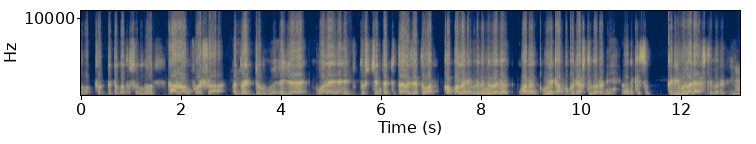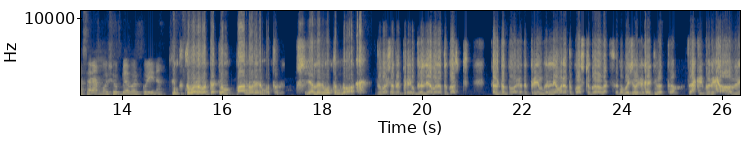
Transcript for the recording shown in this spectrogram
তোমার ঠোঁট দুটো কত সুন্দর কার রং ফর্সা। হয়তো একটু এই যে মানে এই দুশ্চিন্তা যে তোমার কপালে বিভিন্ন জায়গায় মানে মেকআপ করে আসতে পারোনি মানে কিছু ক্রিমও লাগায় আসতে পারোনি। না স্যার আমি ওইসব ব্যবহার করি না। কিন্তু তোমার আবার দেখলাম বানরের মতন শিয়ালের মতন নখ। তোমার সাথে প্রেম করলে আমার এত কষ্ট তাহলে তো তোমার সাথে প্রেম করলে আমার এত কষ্ট করা লাগছে না বসে বসে খাইতে পারতাম। চাকরি করে খাওয়াবে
